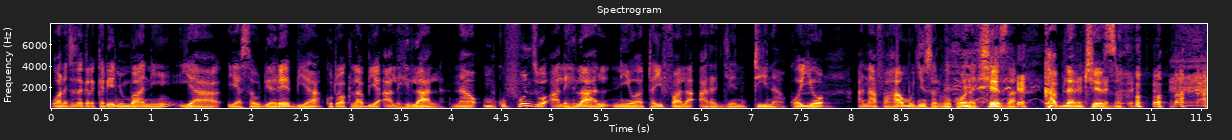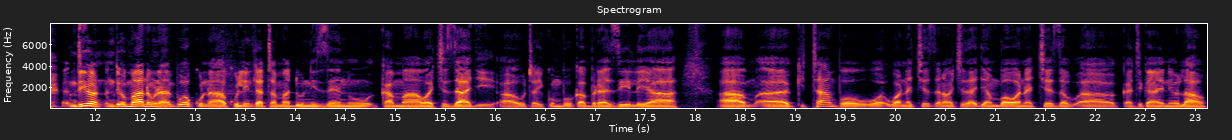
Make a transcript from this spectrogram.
wanacheza katika dia nyumbani ya, ya saudi arabia kutoka klabu ya al hilal. Na mkufunzi wa al hilal ni wa taifa la argentina. Kwa hiyo anafahamu jinsi walivyokuwa wanacheza kabla ya mchezo. Ndio, ndio maana unaambiwa kuna kulinda tamaduni zenu kama wachezaji. Uh, utaikumbuka Brazil ya um, uh, kitambo wanacheza na wachezaji ambao wanacheza uh, katika eneo lao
